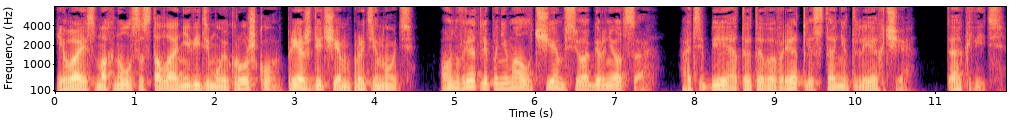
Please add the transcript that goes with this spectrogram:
Илай смахнул со стола невидимую крошку, прежде чем протянуть. Он вряд ли понимал, чем все обернется. А тебе от этого вряд ли станет легче. Так ведь?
